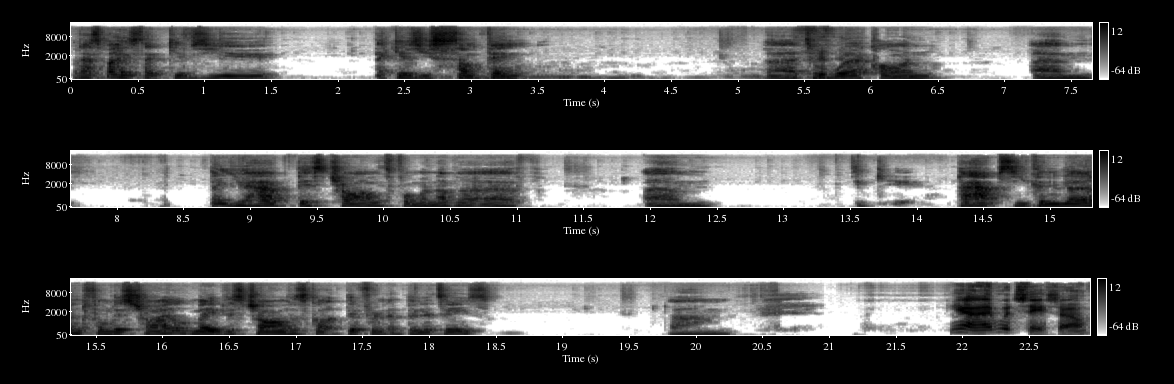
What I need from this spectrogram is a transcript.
But I suppose that gives you that gives you something uh, to work on. Um, that you have this child from another Earth. Um, perhaps you can learn from this child. Maybe this child has got different abilities. Um, yeah, I would say so.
